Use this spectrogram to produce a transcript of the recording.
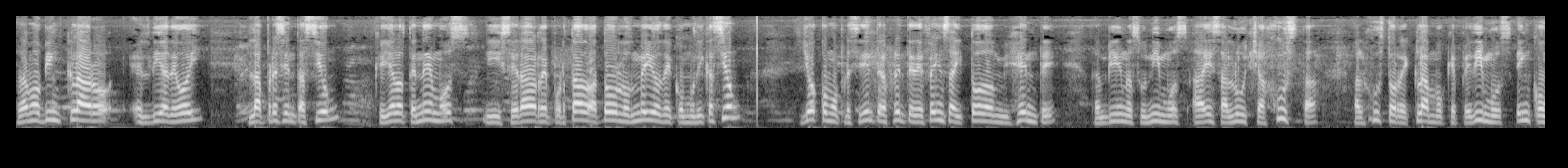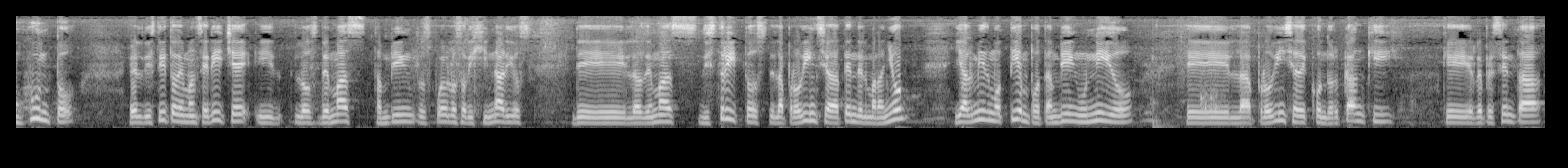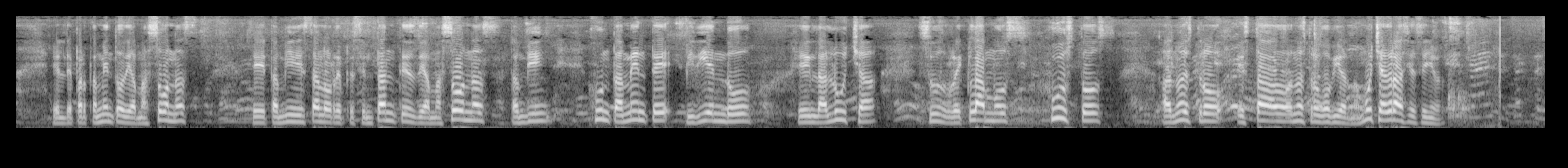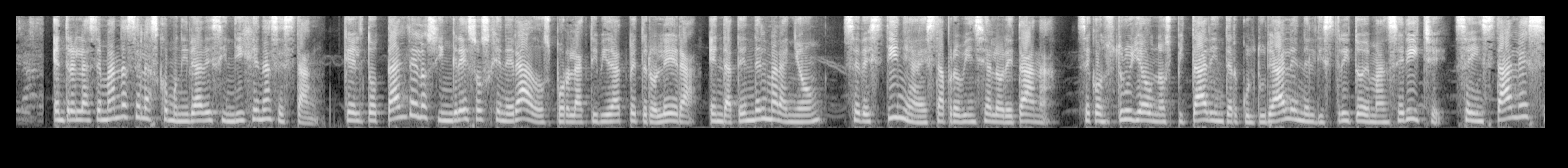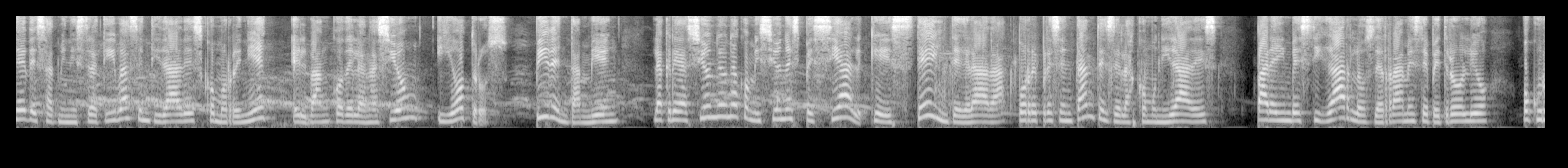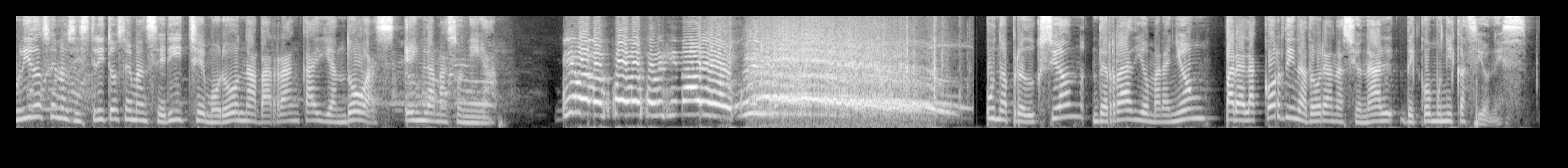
Damos bien claro el día de hoy la presentación, que ya lo tenemos y será reportado a todos los medios de comunicación. Yo como presidente del Frente de Defensa y toda mi gente también nos unimos a esa lucha justa, al justo reclamo que pedimos en conjunto el distrito de Manseriche y los demás, también los pueblos originarios de los demás distritos de la provincia de Atén del Marañón y al mismo tiempo también unido eh, la provincia de Condorcanqui que representa el departamento de Amazonas, eh, también están los representantes de Amazonas, también juntamente pidiendo en la lucha sus reclamos justos a nuestro Estado, a nuestro gobierno. Muchas gracias, señor. Entre las demandas de las comunidades indígenas están que el total de los ingresos generados por la actividad petrolera en Datén del Marañón se destine a esta provincia loretana, se construya un hospital intercultural en el distrito de Manseriche, se instale sedes administrativas entidades como RENIEC, el Banco de la Nación y otros. Piden también la creación de una comisión especial que esté integrada por representantes de las comunidades para investigar los derrames de petróleo ocurridos en los distritos de Manseriche, Morona, Barranca y Andoas, en la Amazonía. ¡Viva los pueblos originarios! Una producción de Radio Marañón para la Coordinadora Nacional de Comunicaciones.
